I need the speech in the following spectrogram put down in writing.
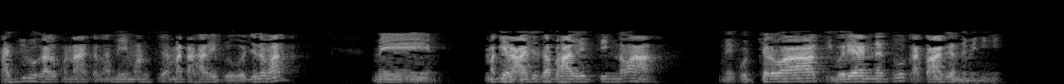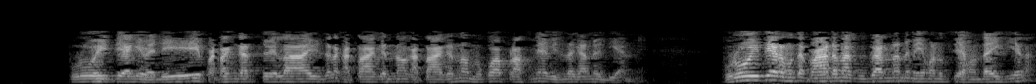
රජුව කල්පනා කළා මේ මිනිස්සයා මට හරි ප්‍රයෝජනවත්. මේ මගේ රාජසභාවෙත් ඉන්නවා මේ කොච්චරවත් ඉවරයක් නැතුව කතා කරන මිනිහෙක්. පුරোহিතයාගේ වැඩේ පටන් ගත්ත වෙලාවේ ඉඳලා කතා කරනවා කතා කරනවා මොකවා ප්‍රශ්නයක් විසඳ ගන්න විදියක් නැහැ. පුරোহিතයාට හොඳ පාඩමක් උගන්වන්න මේ මිනිස්සයා හොඳයි කියලා.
